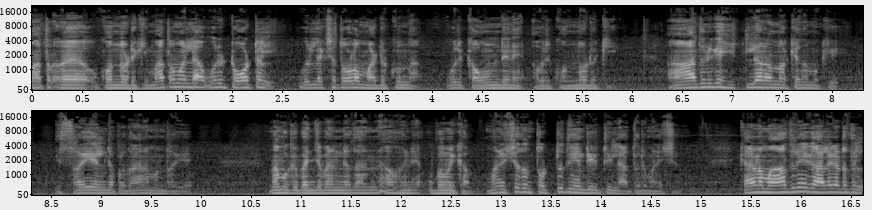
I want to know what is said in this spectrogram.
മാത്രം കൊന്നൊടുക്കി. മാത്രമല്ല ഒരു ടോട്ടൽ ഒരു ലക്ഷത്തോളം അടുക്കുന്ന ഒരു കൗണ്ടിനെ അവർ കൊന്നൊടുക്കി. ആധുനിക ഹിറ്റ്ലർ എന്നൊക്കെ നമുക്ക് ഇസ്രായേലിന്റെ പ്രധാനമന്ത്രിയെ നമുക്ക് ബെഞ്ചമിൻ നെതന്യാഹുവിനെ ഉപമിക്കാം. മനുഷ്യത്വം തൊട്ടു തീണ്ടിയിട്ടില്ലാത്തൊരു മനുഷ്യൻ. കാരണം ആധുനിക കാലഘട്ടത്തിൽ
